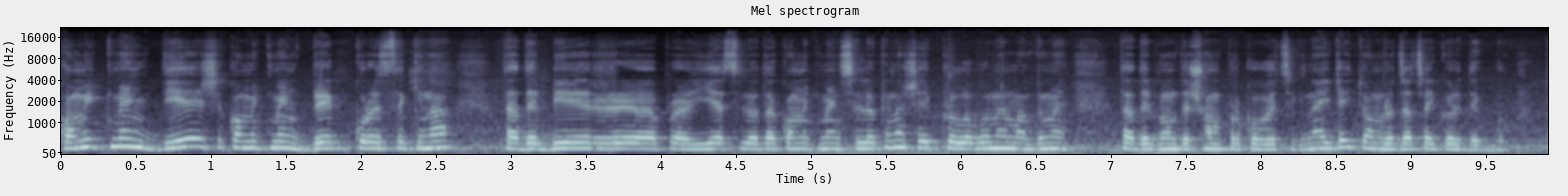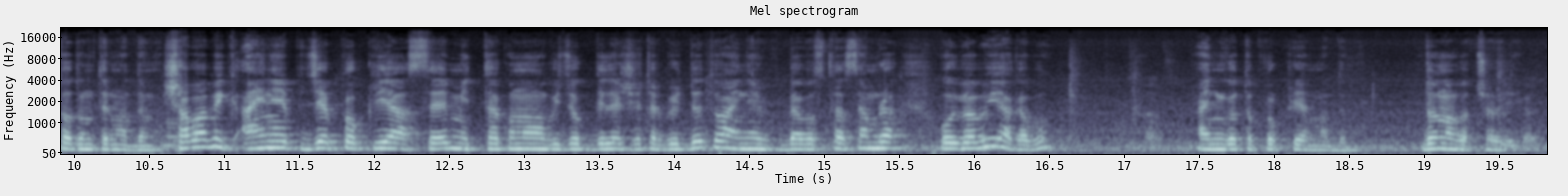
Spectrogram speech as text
কমিটমেন্ট দিয়ে সে কমিটমেন্ট ব্রেক করেছে কিনা তাদের বিয়ের ইয়ে ছিল তার কমিটমেন্ট ছিল কিনা সেই প্রলোভনের মাধ্যমে তাদের মধ্যে সম্পর্ক হয়েছে কিনা এটাই তো আমরা যাচাই করে দেখব তদন্তের মাধ্যমে। স্বাভাবিক আইনের যে প্রক্রিয়া আছে মিথ্যা কোনো অভিযোগ দিলে সেটার বিরুদ্ধে তো আইনের ব্যবস্থা আছে আমরা ওইভাবেই আগাবো। আইনগত প্রক্রিয়ার মাধ্যমে। ধন্যবাদ সবাই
